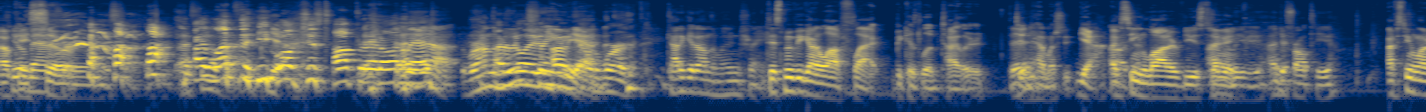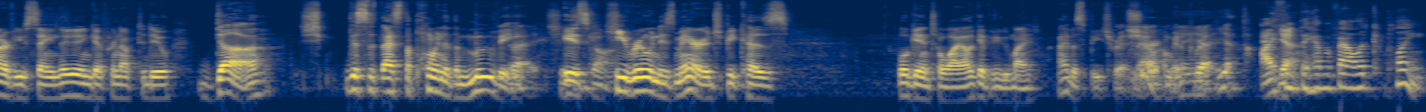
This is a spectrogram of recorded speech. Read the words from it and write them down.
Okay, Feel bad so- for her in this one. I, I feel love bad. that you Yeah. all just hopped right on oh that. yeah we're on the I moon really train didn't Oh, yeah. that would work. gotta get on the moon train This movie got a lot of flack because Liv Tyler Did didn't it? have much. To, yeah, I've Okay. seen a lot of reviews i saying. believe you i default to you I've seen a lot of reviews saying they didn't give her enough to do. Duh. She, this is that's the point of the movie. Right, Is gone. he ruined his marriage because we'll get into why. I'll give you my. I have a speech written sure now. I'm gonna yeah, put yeah it. yeah I think Yeah. they have a valid complaint.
